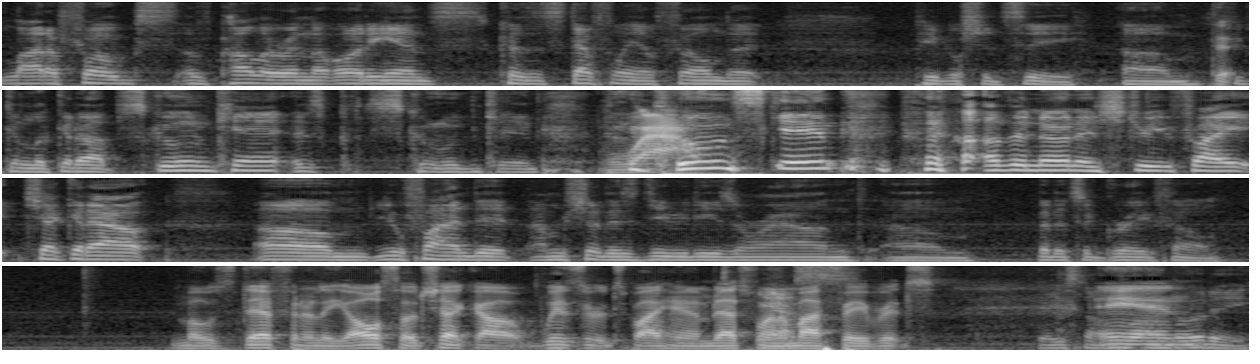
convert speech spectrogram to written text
a lot of folks of color in the audience because it's definitely a film that people should see. Um, The- you can look it up. Scoonkin is Scoonkin. Wow. Coonskin, other known as Street Fight. Check it out. Um, you'll find it. I'm sure there's DVDs around, um, but it's a great film. Most definitely. Also, check out Wizards by him. That's one of my favorites. Based on And- Bode.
